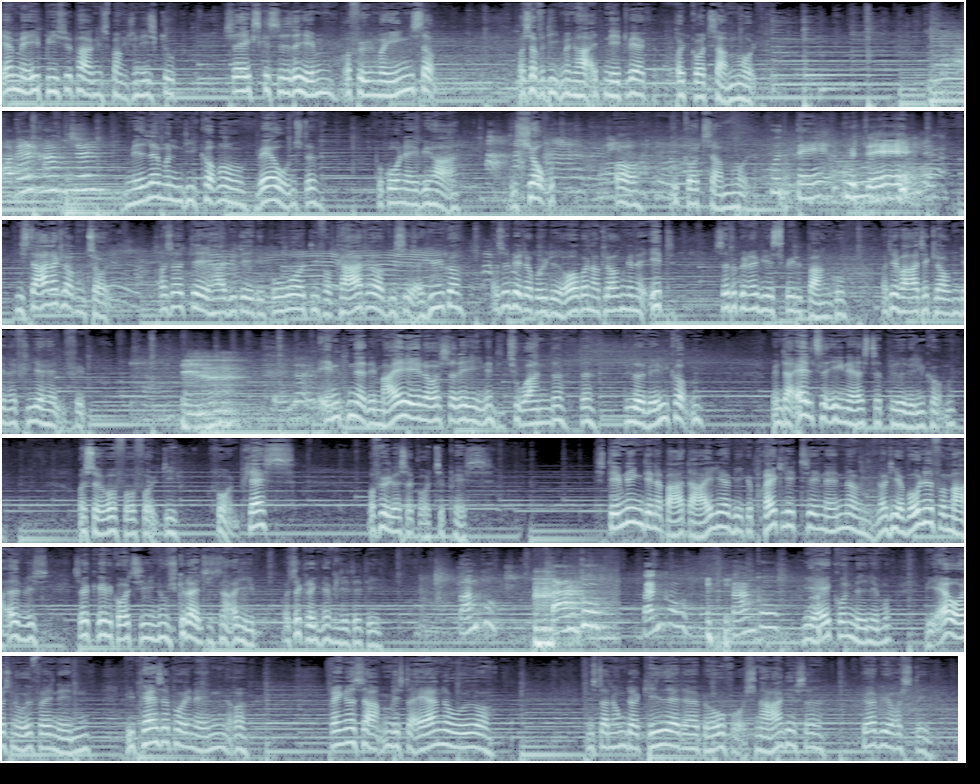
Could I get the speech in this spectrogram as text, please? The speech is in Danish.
Jeg er med i Bispeparkens pensionistklub, så jeg ikke skal sidde derhjemme og føle mig ensom. Og så fordi man har et netværk og et godt sammenhold. Og velkommen til. Medlemmerne de kommer jo hver onsdag, på grund af, at vi har det sjovt og et godt sammenhold. Goddag. Goddag. Vi starter kl. 12, og så det, har vi dækket bord, de får kaffe, og vi sidder og hygger. Og så bliver der ryddet op, og når klokken den er 1, så begynder vi at spille banko. Og det var til klokken den er 4.30. Enten er det mig, eller også er det en af de to andre, der byder velkommen. Men der er altid en af os, der byder velkommen. Og sørger for, at folk de får en plads og føler sig godt tilpas. Stemningen den er bare dejlig, og vi kan prikke lidt til hinanden, og når de har vundet for meget, hvis, så kan vi godt sige, nu skal du altid snart hjem. Og så griner vi lidt af det. Banko. Banko. Banko. Banko. Vi er ikke kun medlemmer. Vi er jo også noget for hinanden. Vi passer på hinanden og ringer sammen, hvis der er noget. Og hvis der er nogen, der er ked af det og har behov for at snakke, så gør vi også det.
